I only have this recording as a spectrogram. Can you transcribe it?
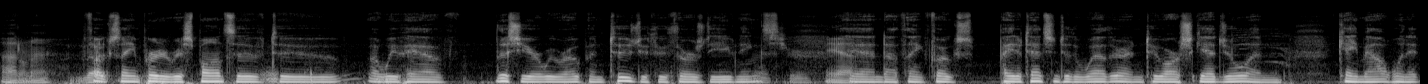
I don't know. But folks seem pretty responsive to. Uh, we have this year we were open Tuesday through Thursday evenings. That's true. Yeah. and I think folks paid attention to the weather and to our schedule and came out when it,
